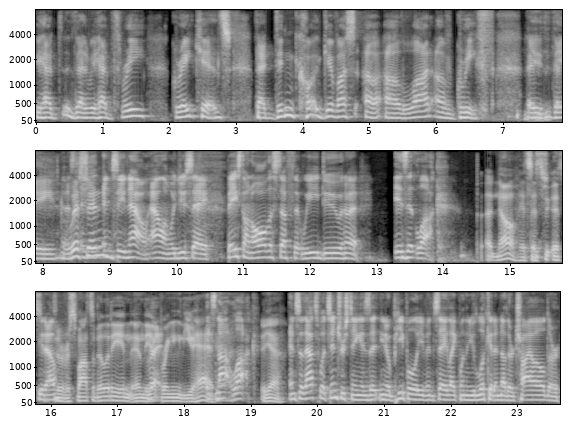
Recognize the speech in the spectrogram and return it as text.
We had that we had three great kids that didn't co- give us a, a lot of grief. They they listened. And, and see now, Alan, would you say, based on all the stuff that we do, and uh, is it luck? Uh, no, it's it's it's You know? the responsibility and, and the Right. upbringing that you had. It's not luck. Yeah. And so that's what's interesting is that, you know, people even say, like, when you look at another child or,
